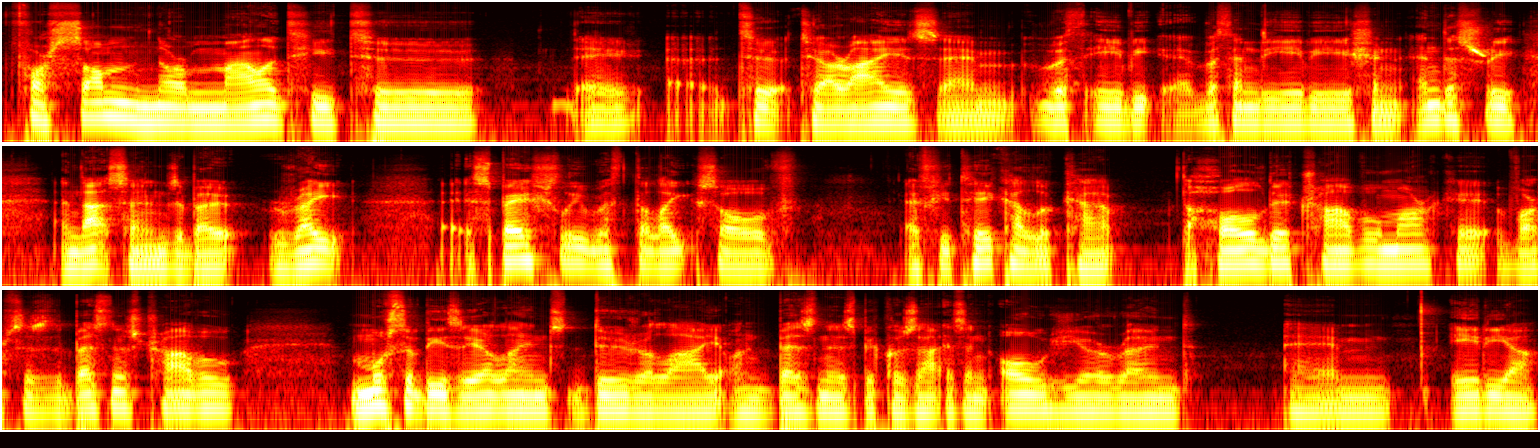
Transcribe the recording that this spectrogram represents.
for some normality to uh, to to arise um, with avi- within the aviation industry, and that sounds about right especially with the likes of if you take a look at the holiday travel market versus the business travel, most of these airlines do rely on business because that is an all year round um, area.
